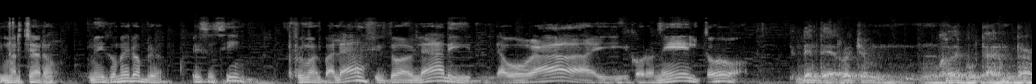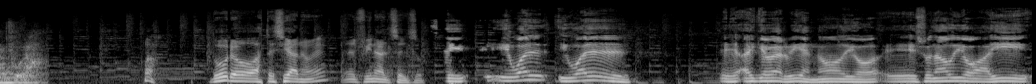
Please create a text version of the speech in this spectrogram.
marcharon. Me dijo, Mero, pero es así. Fuimos al palacio y todo a hablar, y la abogada, y el coronel, todo. Dente de Rocha, un hijo de puta, un tránfugo. Ah, duro astesiano, ¿eh? En el final, Celso. Sí, igual, igual eh, hay que ver bien, ¿no? Digo, es un audio ahí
